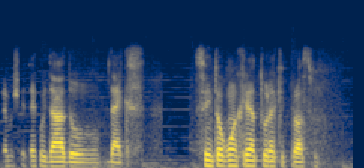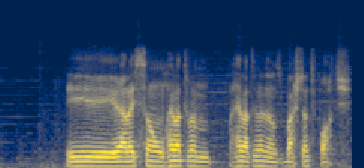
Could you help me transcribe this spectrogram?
Temos que ter cuidado, Dex. Sinto alguma criatura aqui próximo. E elas são relativamente, relativamente não, bastante fortes.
